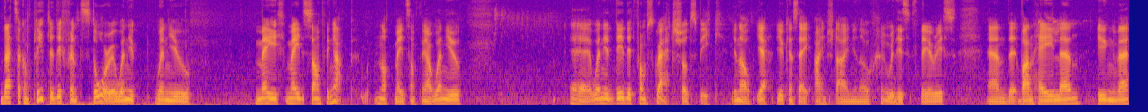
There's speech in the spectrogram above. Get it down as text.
that's a completely different story when you when you made made something up, not made something up. When you uh, when you did it from scratch, so to speak, you know, yeah, you can say Einstein, you know, with his theories, and uh, Van Halen, Yngwie,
